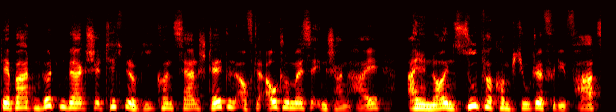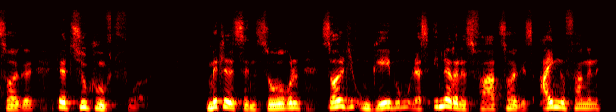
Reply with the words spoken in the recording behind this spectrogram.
Der baden-württembergische Technologiekonzern stellt nun auf der Automesse in Shanghai einen neuen Supercomputer für die Fahrzeuge der Zukunft vor. Mittels Sensoren soll die Umgebung und das Innere des Fahrzeuges eingefangen,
